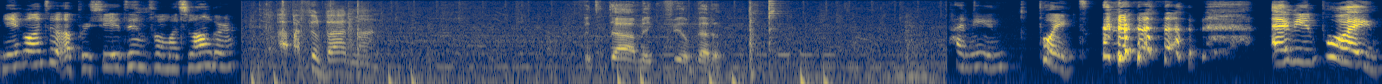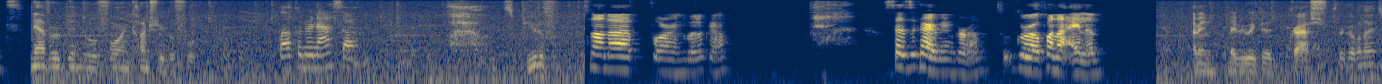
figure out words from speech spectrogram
You ain't going to appreciate him for much longer. I, I feel bad, man. Fifty thousand make you feel better. I mean, point. I mean, point. Never been to a foreign country before. Welcome to Nassau. Wow, it's beautiful. It's not that foreign, but okay. Says the Caribbean girl who grew up on an island. I mean, maybe we could crash for a couple nights.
